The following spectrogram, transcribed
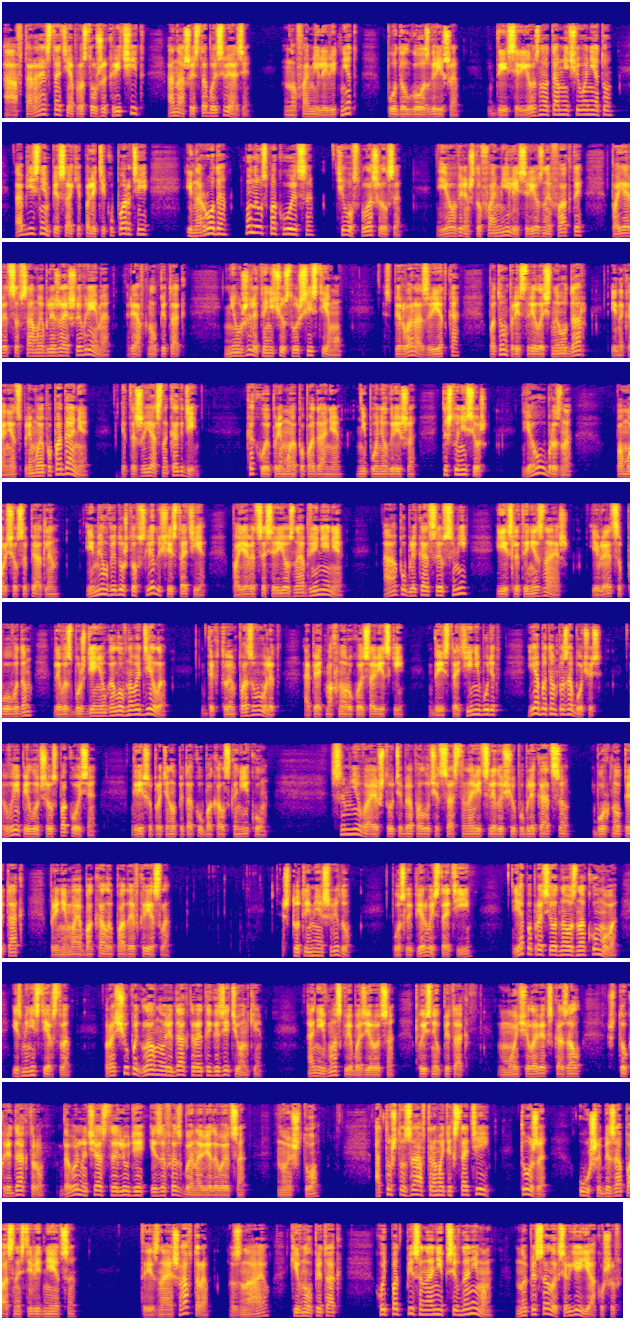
А вторая статья просто уже кричит о нашей с тобой связи. Но фамилии ведь нет?» — подал голос Гриша. «Да и серьезного там ничего нету. Объясним Писаке политику партии и народа, он и успокоится. Чего всполошился? Я уверен, что фамилии, серьезные факты появятся в самое ближайшее время, рявкнул Пятак. Неужели ты не чувствуешь систему? Сперва разведка, потом пристрелочный удар и, наконец, прямое попадание. Это же ясно как день. Какое прямое попадание? Не понял Гриша. Ты что несешь? Я образно, поморщился Пятлин. Имел в виду, что в следующей статье появятся серьезные обвинения, а публикация в СМИ, если ты не знаешь, является поводом для возбуждения уголовного дела. Да кто им позволит? Опять махнул рукой Савицкий. Да и статьи не будет. Я об этом позабочусь. Выпей лучше, успокойся. Гриша протянул пятаку бокал с коньяком. Сомневаюсь, что у тебя получится остановить следующую публикацию, буркнул пятак, принимая бокал и падая в кресло. Что ты имеешь в виду? После первой статьи я попросил одного знакомого из министерства прощупать главного редактора этой газетенки. Они в Москве базируются, пояснил Пятак. Мой человек сказал, что к редактору довольно часто люди из ФСБ наведываются. Ну и что? А то, что за автором этих статей тоже уши безопасности виднеются. Ты знаешь автора? Знаю, кивнул Пятак. Хоть подписаны они псевдонимом, но писал их Сергей Якушев.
